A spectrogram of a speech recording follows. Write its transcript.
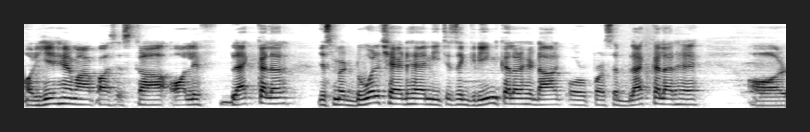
और ये है हमारे पास इसका ऑलिव ब्लैक कलर जिसमें डुअल शेड है। नीचे से ग्रीन कलर है डार्क और ऊपर से ब्लैक कलर है। और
